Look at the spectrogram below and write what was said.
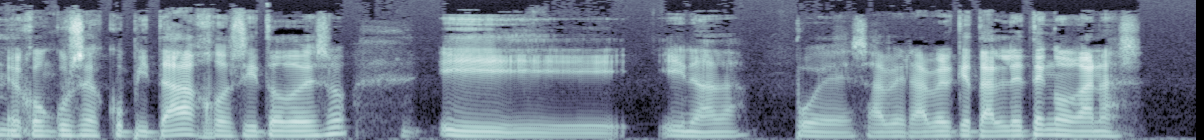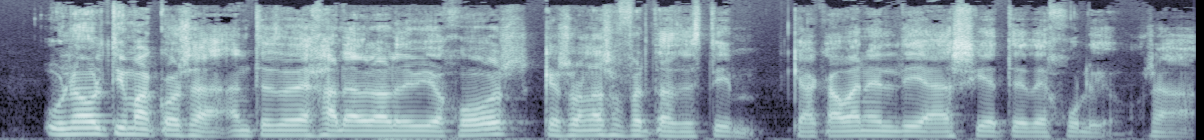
el Mm. concurso de escupitajos y todo eso. Y, y nada, pues a ver, a ver qué tal, le tengo ganas. Una última cosa, antes de dejar de hablar de videojuegos, que son las ofertas de Steam, que acaban el día 7 de julio. O sea,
